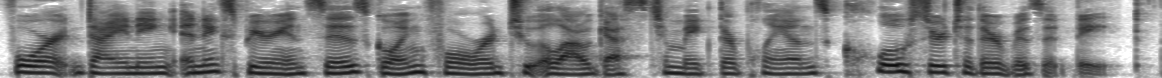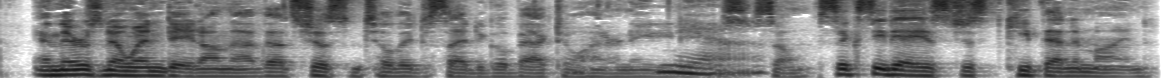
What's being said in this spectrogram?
for dining and experiences going forward to allow guests to make their plans closer to their visit date. And there's no end date on that. That's just until they decide to go back to 180 days. Yeah. So 60 days, just keep that in mind.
